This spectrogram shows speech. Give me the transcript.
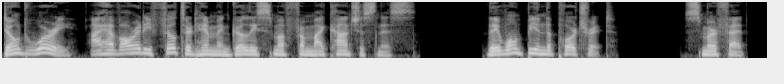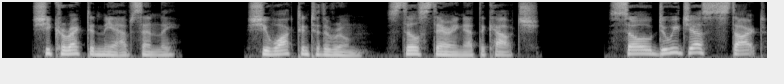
Don't worry, I have already filtered him and girly Smurf from my consciousness. They won't be in the portrait. Smurfette. She corrected me absently. She walked into the room, still staring at the couch. So, do we just start?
